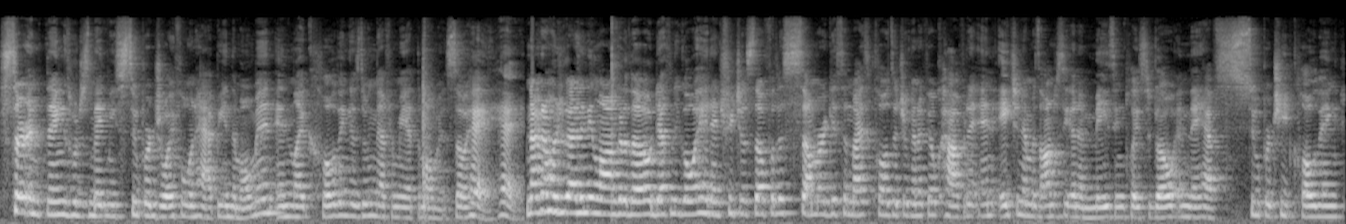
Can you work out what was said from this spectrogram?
certain things will just make me super joyful and happy in the moment. And like clothing is doing that for me at the moment. So hey, hey. Not gonna hold you guys any longer though. Definitely go ahead and treat yourself for the summer. Get some nice clothes that you're gonna feel confident in. H&M is honestly an amazing place to go and they have super cheap clothing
